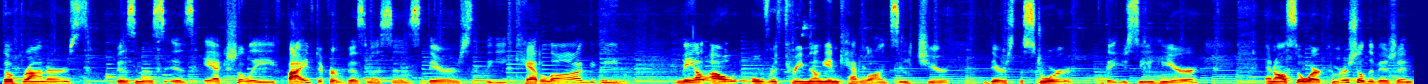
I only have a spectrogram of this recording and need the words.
The Bronner's business is actually five different businesses. There's the catalog. We mail out over 3 million catalogs each year. There's the store that you see here and also our commercial division,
